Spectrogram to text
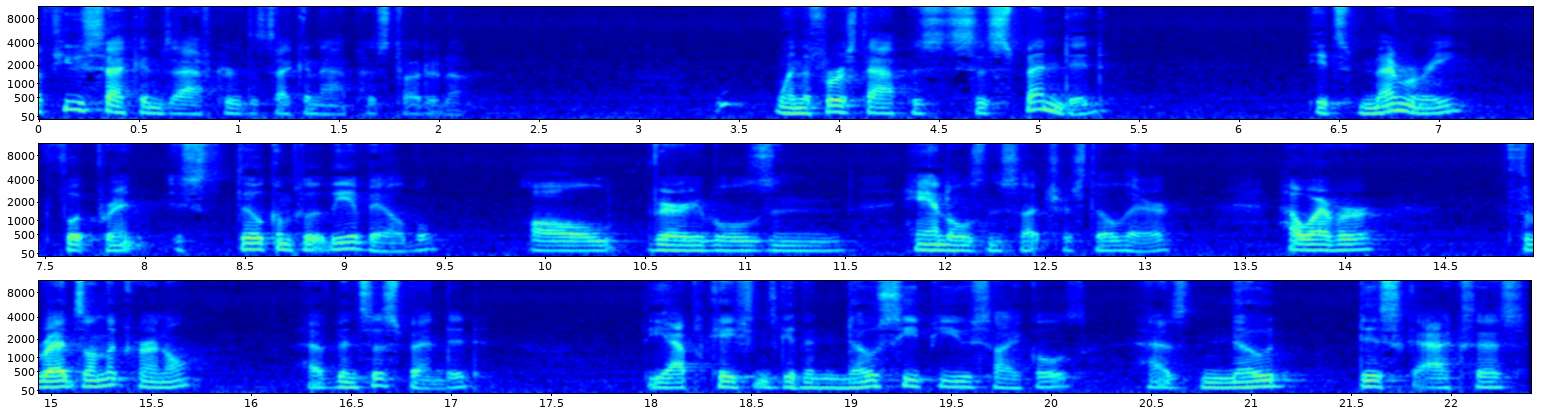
a few seconds after the second app has started up. When the first app is suspended, its memory footprint is still completely available. All variables and handles and such are still there. However, threads on the kernel have been suspended. The application is given no CPU cycles, has no disk access,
